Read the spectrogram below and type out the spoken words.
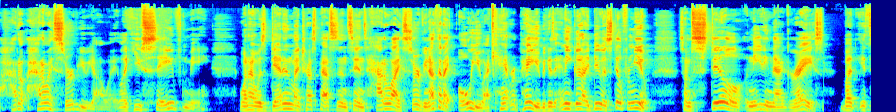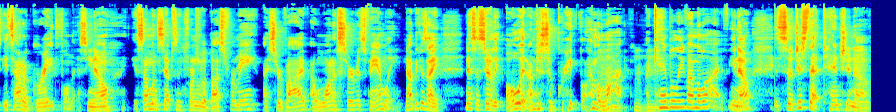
how do, how do I serve you, Yahweh? Like you saved me when I was dead in my trespasses and sins, how do I serve you? Not that I owe you, I can't repay you because any good I do is still from you. So I'm still needing that grace, but it's it's out of gratefulness, you know? Mm-hmm. If someone steps in front of a bus for me, I survive. I want to serve his family. Not because I necessarily owe it. I'm just so grateful. I'm mm-hmm. alive. Mm-hmm. I can't believe I'm alive, you know? So just that tension of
